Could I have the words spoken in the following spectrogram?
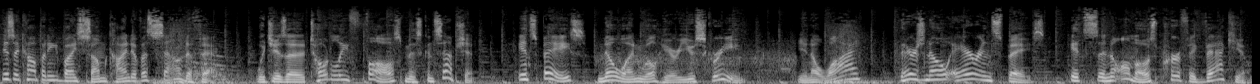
is accompanied by some kind of a sound effect, which is a totally false misconception. In space, no one will hear you scream. You know why? There's no air in space. It's an almost perfect vacuum.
